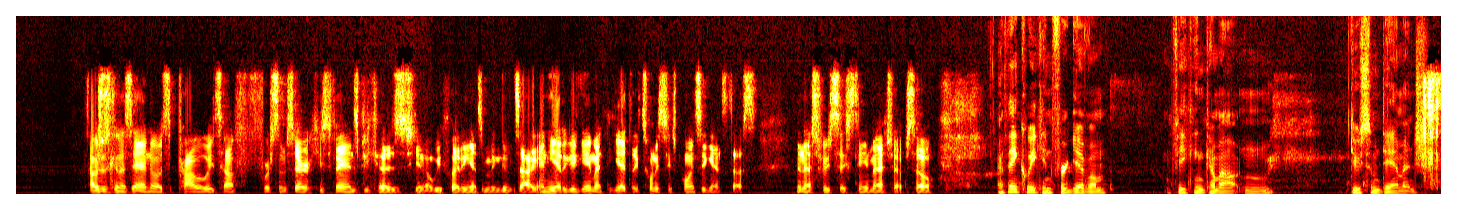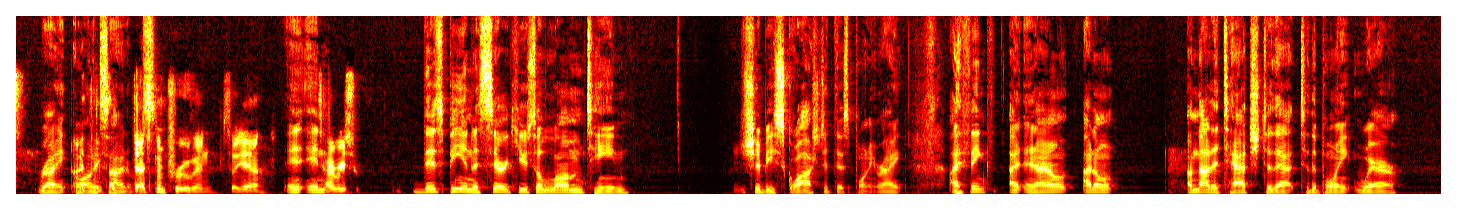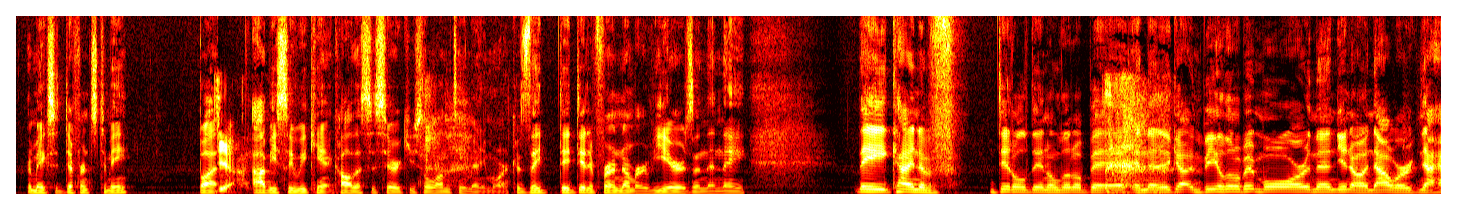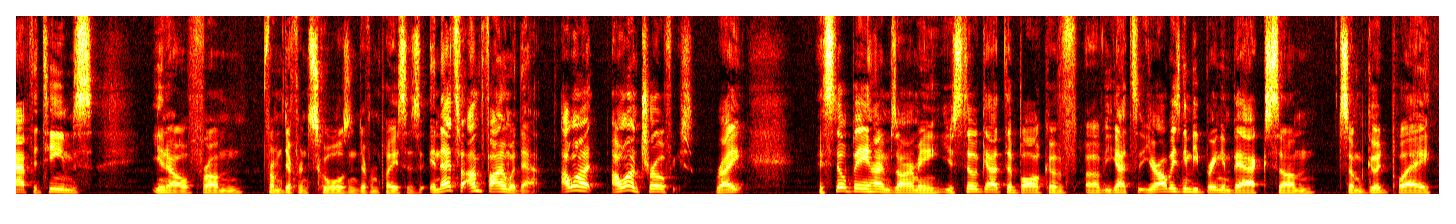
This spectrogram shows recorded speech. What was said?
I was just gonna say, I know it's probably tough for some Syracuse fans because you know we played against him in Gonzaga, and he had a good game. I think he had like 26 points against us in that Sweet 16 matchup. So, I think we can forgive him if he can come out and do some damage right I alongside of that's us. That's been proven. So yeah, And, and Tyrese. this being a Syracuse alum team should be squashed at this point, right? I think, and I don't, I don't, I'm not attached to that to the point where it makes a difference to me. But Yeah. obviously, we can't call this a Syracuse alum team anymore because they they did it for a number of years, and then they they kind of diddled in a little bit, and then it got to be a little bit more, and then you know, and now we're now half the teams, you know, from from different schools and different places, and that's I'm fine with that. I want I want trophies, right? It's still Boeheim's army. You still got the bulk of, of you got. You're always going to be bringing back some some good play,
